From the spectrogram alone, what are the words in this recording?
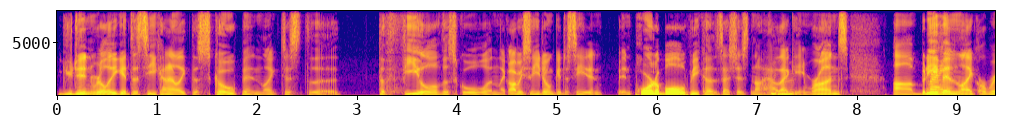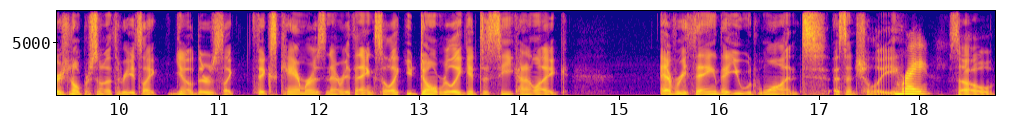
you didn't really get to see kind of like the scope and like just the the feel of the school and like obviously you don't get to see it in, in portable because that's just not how that Mhm. game runs um, but Right. even like original persona 3 it's like you know there's like fixed cameras and everything so like you don't really get to see kind of like everything that you would want essentially Right. so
